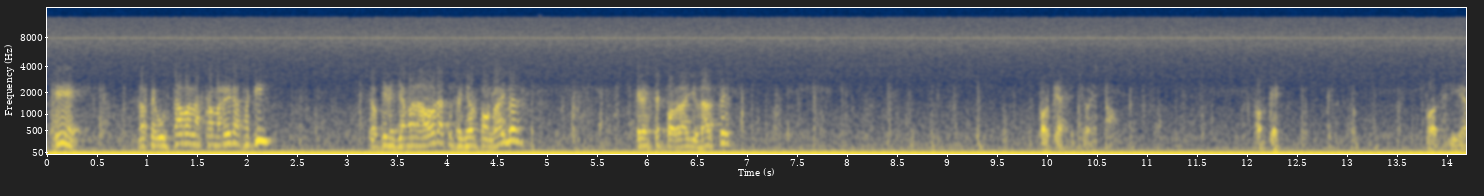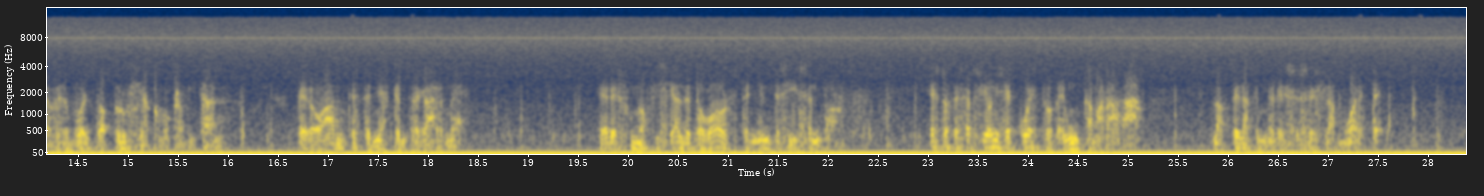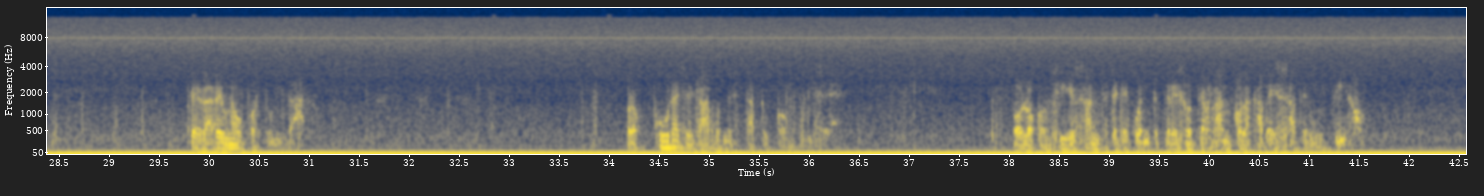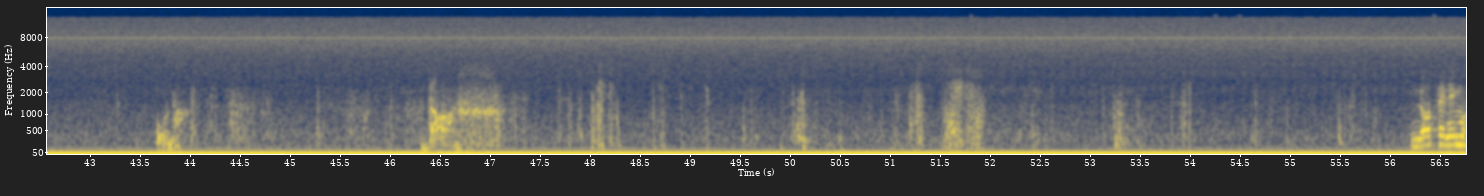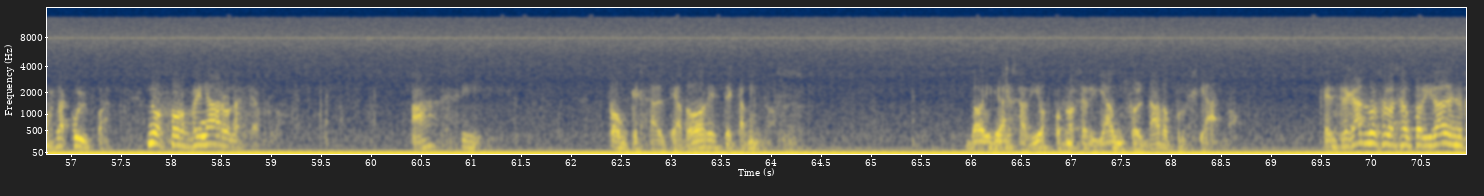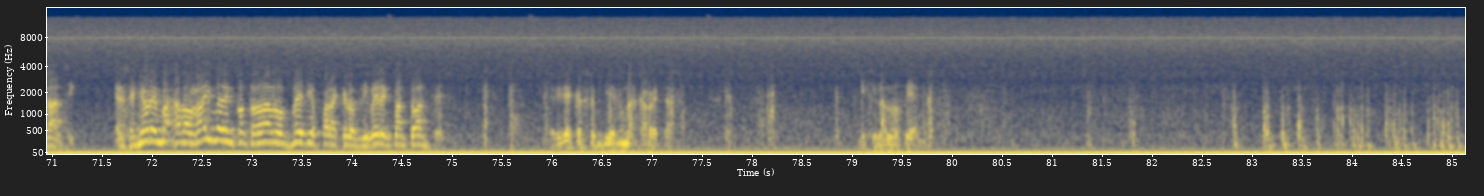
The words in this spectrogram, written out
¿Qué? ¿No te gustaban las camareras aquí? ¿No quieres llamar ahora a tu señor von Reimer? ¿Crees que podrá ayudarte? ¿Por qué has hecho esto? ¿Por qué? Podría haber vuelto a Prusia como capitán. Pero antes tenías que entregarme. Eres un oficial de Tobolsk, teniente Sissendorf. Esto es deserción y secuestro de un camarada. La pena que mereces es la muerte. Te daré una oportunidad. Procura llegar donde está tu cómplice. O lo consigues antes de que cuente tres o te arranco la cabeza de un tiro. Uno. Dos. No tenemos la culpa. Nos ordenaron hacerlo. Ah, sí. Con que salteadores de caminos. Doy gracias a Dios por no ser ya un soldado prusiano. Entregadlos a las autoridades de Danzig. El señor embajador Reimer encontrará los medios para que los liberen cuanto antes. Te diré que os envíen unas carretas. Vigiladlos bien.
